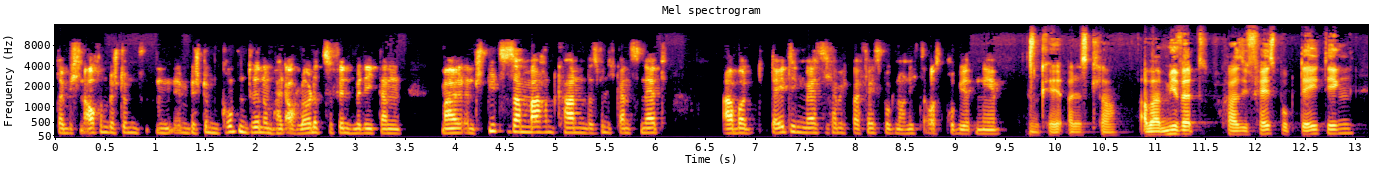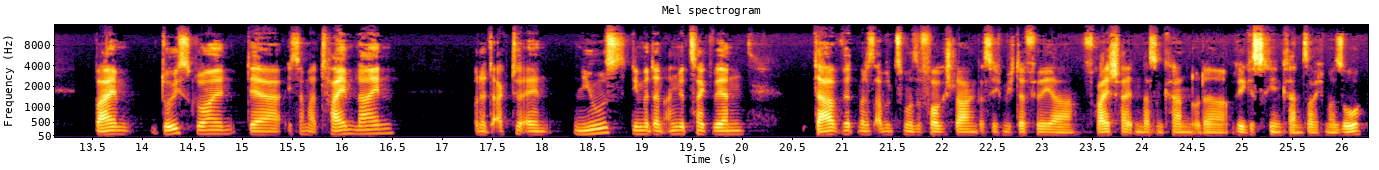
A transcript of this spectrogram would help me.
Da bin ich dann auch in bestimmten, in bestimmten Gruppen drin, um halt auch Leute zu finden, mit denen ich dann mal ein Spiel zusammen machen kann. Das finde ich ganz nett. Aber datingmäßig habe ich bei Facebook noch nichts ausprobiert, nee. Okay, alles klar. Aber mir wird quasi Facebook Dating beim Durchscrollen der, ich sag mal, Timeline oder der aktuellen News, die mir dann angezeigt werden, da wird mir das ab und zu mal so vorgeschlagen, dass ich mich dafür ja freischalten lassen kann oder registrieren kann, sag ich mal so.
